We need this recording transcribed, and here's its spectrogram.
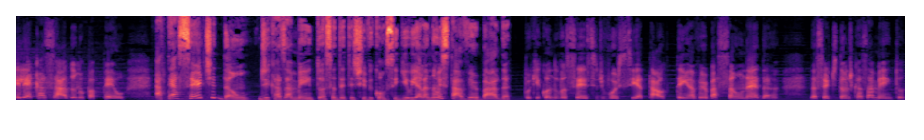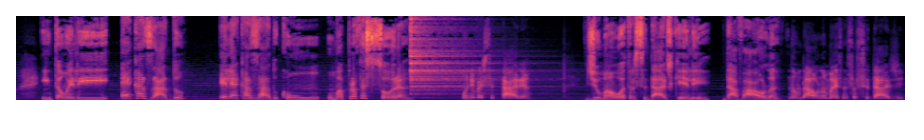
Ele é casado no papel. Até a certidão de casamento essa detetive conseguiu e ela não está averbada, porque quando você se divorcia tal, tem a verbação, né, da, da certidão de casamento. Então ele é casado, ele é casado com uma professora universitária de uma outra cidade que ele dava aula, não dá aula mais nessa cidade.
